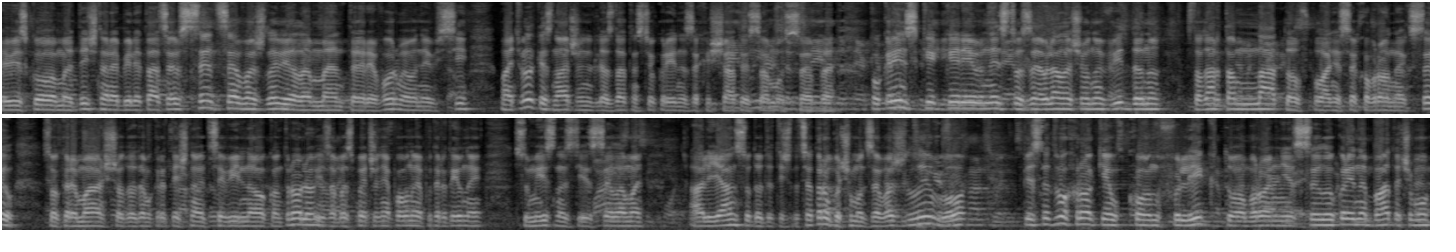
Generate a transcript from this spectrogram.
військово-медична реабілітація. Все це важливі елементи реформи. Вони всі мають велике значення для здатності України захищати саму себе. Українське керівництво заявляло, що воно віддано стандартам НАТО в плані всіх оборонних сил, зокрема щодо демократичного цивільного контролю і забезпечення повної оперативної сумісності з силами альянсу до 2020 року. Чому це важливо? Після двох років конфлікту оборонні сили України багато чому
